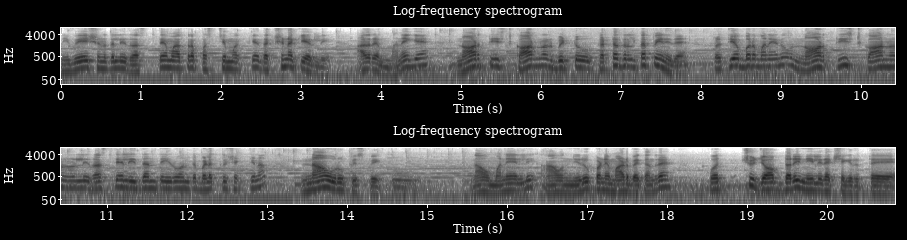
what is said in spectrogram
ನಿವೇಶನದಲ್ಲಿ ರಸ್ತೆ ಮಾತ್ರ ಪಶ್ಚಿಮಕ್ಕೆ, ದಕ್ಷಿಣಕ್ಕೆ ಇರಲಿ. ಆದರೆ ಮನೆಗೆ ನಾರ್ತ್ ಈಸ್ಟ್ ಕಾರ್ನರ್ ಬಿಟ್ಟು ಕಟ್ಟೋದ್ರಲ್ಲಿ ತಪ್ಪೇನಿದೆ. ಪ್ರತಿಯೊಬ್ಬರ ಮನೆಯೂ ನಾರ್ತ್ ಈಸ್ಟ್ ಕಾರ್ನರಲ್ಲಿ ರಸ್ತೆಯಲ್ಲಿ ಇದ್ದಂತೆ ಇರುವಂಥ ಬೆಳಕು ಶಕ್ತಿನ ನಾವು ರೂಪಿಸಬೇಕು. ನಾವು ಮನೆಯಲ್ಲಿ ಆ ಒಂದು ನಿರೂಪಣೆ ಮಾಡಬೇಕಂದ್ರೆ ಹೆಚ್ಚು ಜವಾಬ್ದಾರಿ ನೀಲಿ ನಕ್ಷೆಗಿರುತ್ತೆ.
